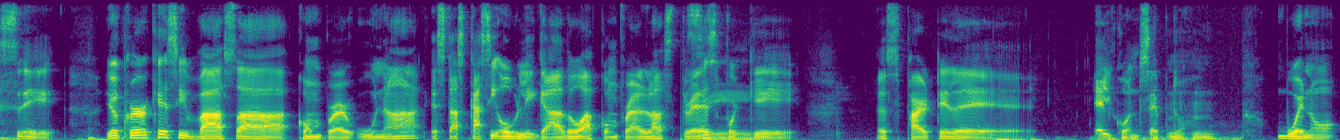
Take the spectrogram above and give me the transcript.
sí. Yo creo que si vas a comprar una, estás casi obligado a comprar las tres porque es parte de el concepto. Bueno,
